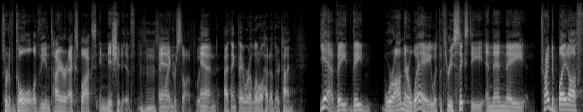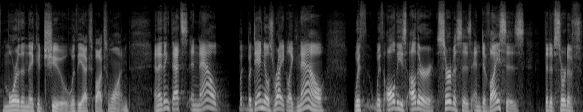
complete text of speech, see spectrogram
sort of goal of the entire Xbox initiative mm-hmm. at And- Microsoft. Was- and I think they were a little ahead of their time. yeah, they they were on their way with the 360, and then they tried to bite off more than they could chew with the Xbox One, and I think that's and now, but but Daniel's right. Like now, with with all these other services and devices that have sort of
